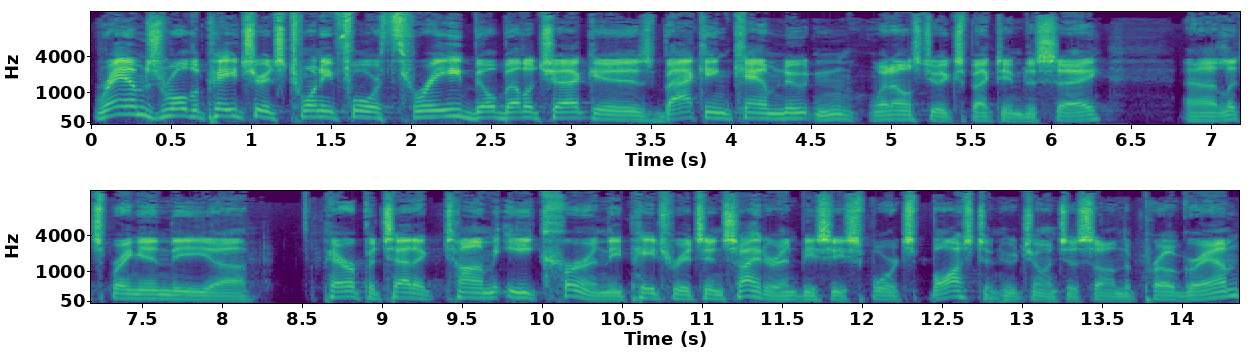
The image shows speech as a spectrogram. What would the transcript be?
Rams roll the Patriots 24 3. Bill Belichick is backing Cam Newton. What else do you expect him to say? Uh, let's bring in the uh, peripatetic Tom E. Curran, the Patriots insider, NBC Sports Boston, who joins us on the program.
